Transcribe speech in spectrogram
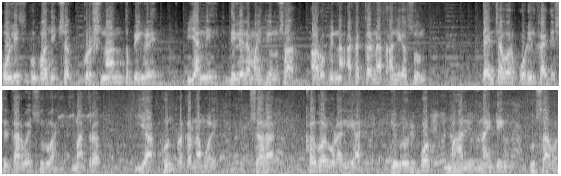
पोलीस उपअधीक्षक कृष्णांत पिंगळे यांनी दिलेल्या माहितीनुसार आरोपींना अटक करण्यात आली असून त्यांच्यावर पुढील कायदेशीर कारवाई सुरू आहे. मात्र या खून प्रकरणामुळे शहरात खळबळ उडाली आहे. Bureau report MahaNews nineteen Bhusawal.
